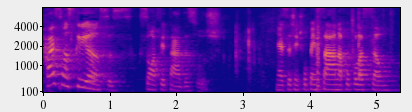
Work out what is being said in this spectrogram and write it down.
Quais são as crianças que são afetadas hoje? Né? Se a gente for pensar na população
